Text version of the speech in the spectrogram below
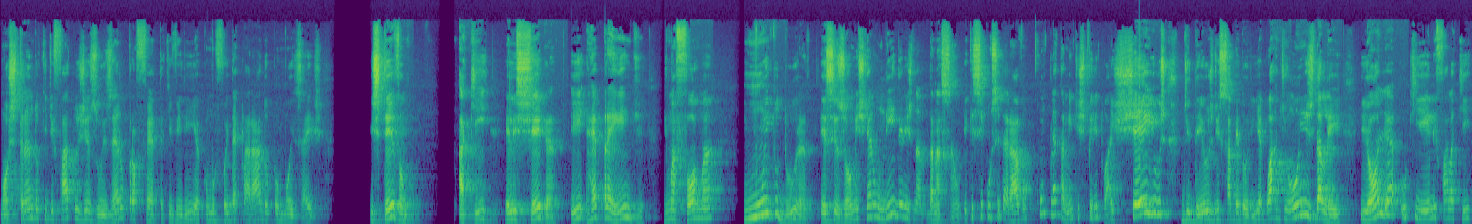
mostrando que de fato Jesus era o profeta que viria, como foi declarado por Moisés, Estevão, aqui, ele chega e repreende de uma forma muito dura esses homens que eram líderes na, da nação e que se consideravam completamente espirituais, cheios de Deus, de sabedoria, guardiões da lei. E olha o que ele fala aqui:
